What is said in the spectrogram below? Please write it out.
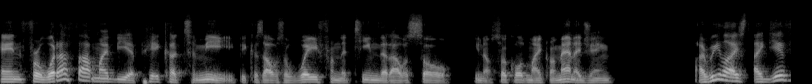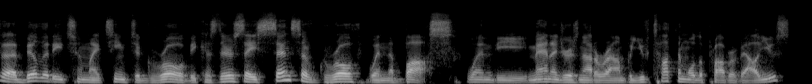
And for what i thought might be a pay cut to me because i was away from the team that i was so you know so-called micromanaging I realized I give ability to my team to grow because there's a sense of growth when the boss, when the manager is not around, but you've taught them all the proper values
